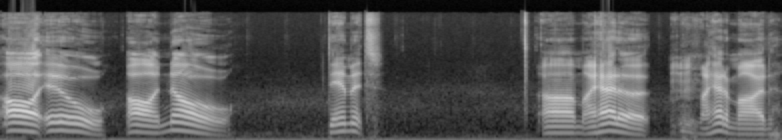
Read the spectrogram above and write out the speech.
Oh, ew! Oh no! Damn it! Um, I had a, I had a mod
